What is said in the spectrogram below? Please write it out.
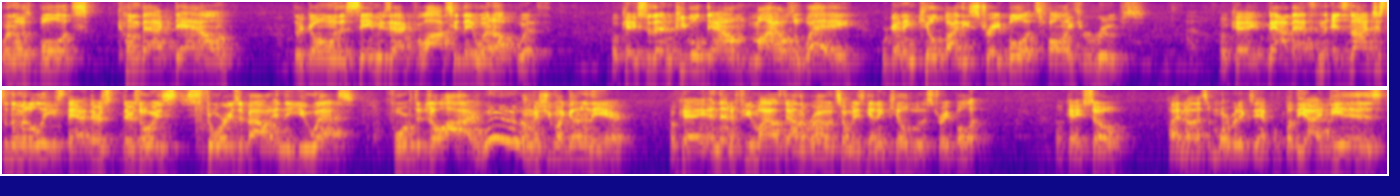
when those bullets come back down, they're going with the same exact velocity they went up with. Okay, so then people down miles away were getting killed by these stray bullets falling through roofs. Okay, now that's it's not just in the Middle East. There's there's always stories about in the U.S. Fourth of July, woo! I'm gonna shoot my gun in the air. Okay, and then a few miles down the road, somebody's getting killed with a stray bullet. Okay, so I know that's a morbid example, but the idea is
